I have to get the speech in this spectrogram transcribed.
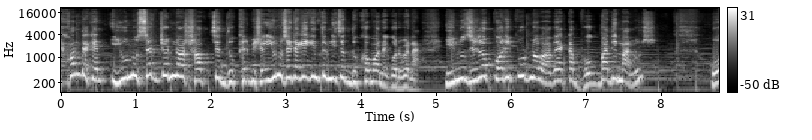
এখন দেখেন ইউনুসের জন্য সবচেয়ে দুঃখের বিষয়, ইউনুস এটাকে কিন্তু নিজের দুঃখ মনে করবে না। ইউনুস হলো পরিপূর্ণভাবে একটা ভোগবাদী মানুষ। ও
